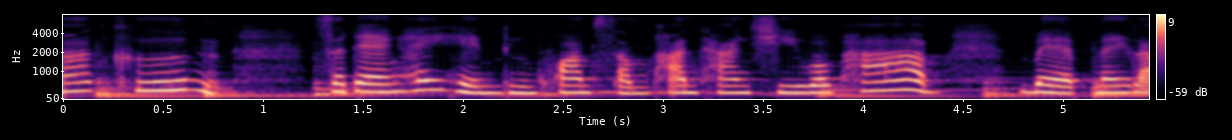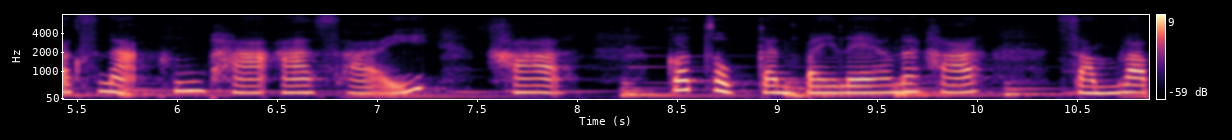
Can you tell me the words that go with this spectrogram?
มากขึ้น แสดงให้เห็นถึงความสัมพันธ์ทางชีวภาพ แบบในลักษณะพึ่งพาอาศัยค่ะ ก็จบกันไปแล้วนะคะสำหรับ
